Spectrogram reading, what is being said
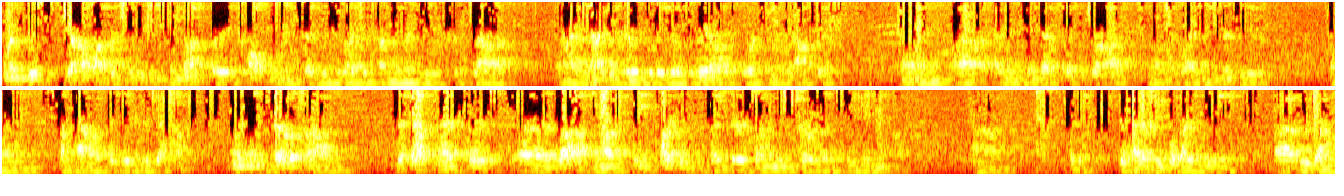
when this job opportunity came up, they called me and said, would you like to come interview for the job? And I, know, I didn't really believe it was real. I was working in the office. And uh, I didn't think I'd get the job. And I went and interviewed. And somehow they gave me the job. And, and so um, that was my first uh, job. You know, I think partly because there are so many shows on TV now. Um, they hire people like me uh, who don't,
